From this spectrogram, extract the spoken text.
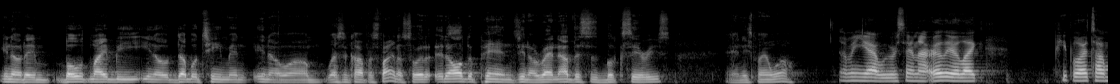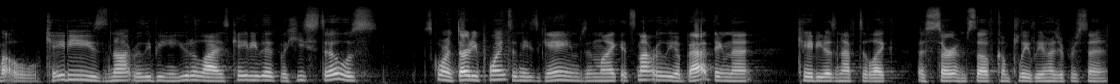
You know, they both might be, you know, double teaming, you know, um, Western Conference Finals. So it, it all depends. You know, right now this is Book series, and he's playing well. I mean, yeah, we were saying that earlier. Like, people are talking about, oh, KD is not really being utilized. KD this, but he still was scoring 30 points in these games, and like, it's not really a bad thing that KD doesn't have to like assert himself completely 100%.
